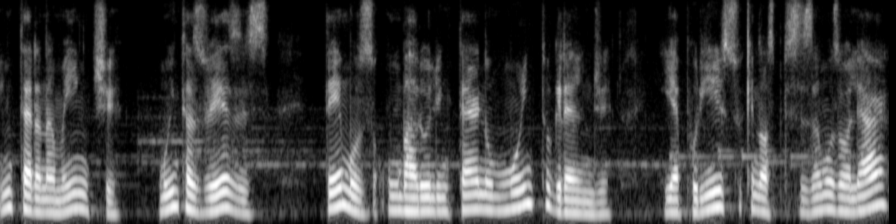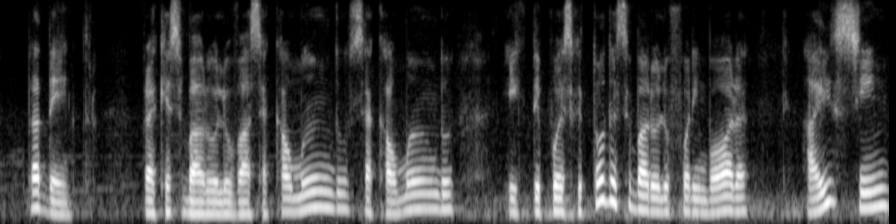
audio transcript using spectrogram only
internamente, muitas vezes, temos um barulho interno muito grande e é por isso que nós precisamos olhar para dentro, para que esse barulho vá se acalmando, se acalmando e depois que todo esse barulho for embora, aí sim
